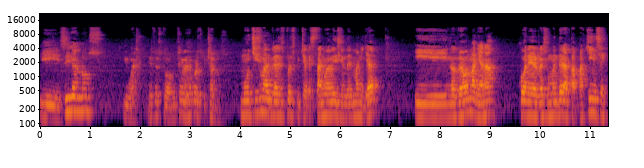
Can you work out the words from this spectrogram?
y síganos. Y bueno, eso es todo. Muchas gracias por escucharnos. Muchísimas gracias por escuchar esta nueva edición del Manillar y nos vemos mañana con el resumen de la etapa 15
